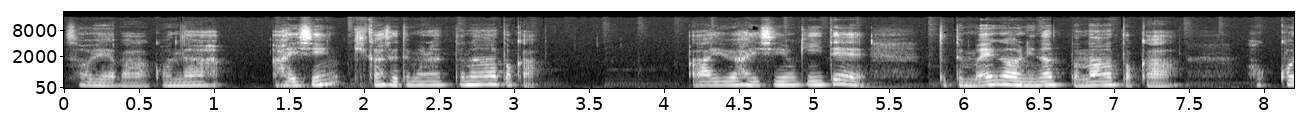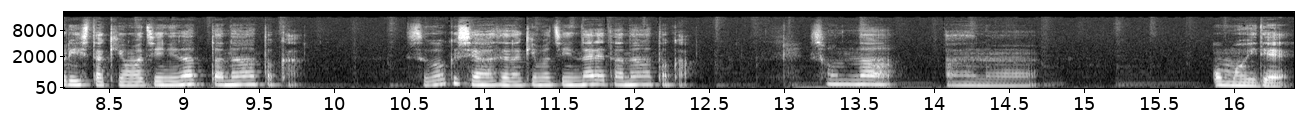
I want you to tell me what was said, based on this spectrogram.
そういえばこんな配信聞かせてもらったなとかああいう配信を聞いてとても笑顔になったなとかほっこりした気持ちになったなとかすごく幸せな気持ちになれたなとかそんなあの思い出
